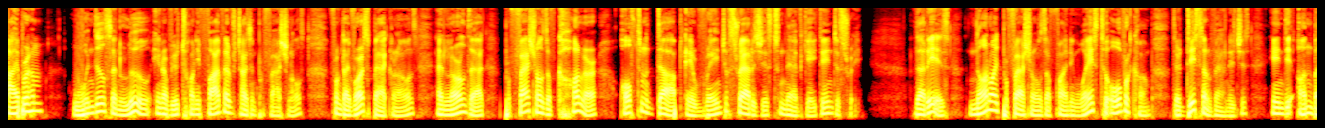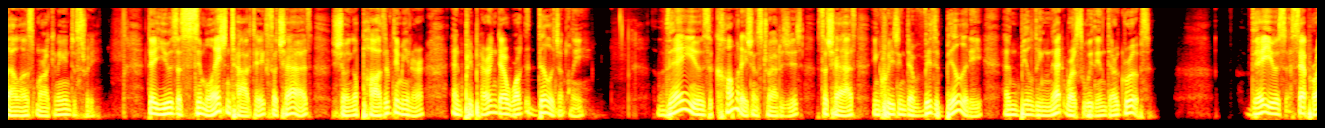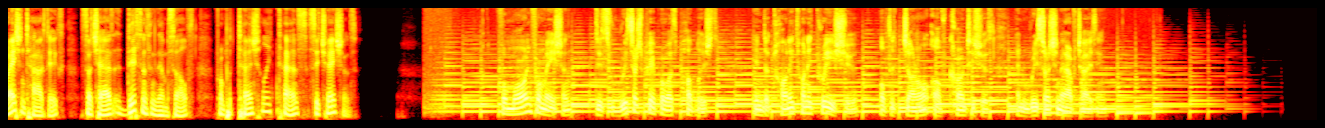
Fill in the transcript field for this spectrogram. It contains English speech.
Ibrahim, Windels, and Lu interviewed 25 advertising professionals from diverse backgrounds and learned that professionals of color often adopt a range of strategies to navigate the industry. That is, non white professionals are finding ways to overcome their disadvantages in the unbalanced marketing industry. They use assimilation tactics such as showing a positive demeanor and preparing their work diligently. They use accommodation strategies such as increasing their visibility and building networks within their groups. They use separation tactics such as distancing themselves from potentially tense situations. For more information, this research paper was published in the 2023 issue of the Journal of Current Issues and Research in Advertising.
